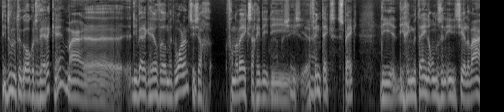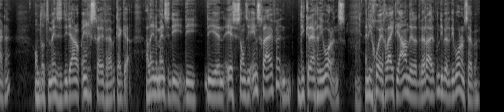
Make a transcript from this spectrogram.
die doen natuurlijk ook het werk, hè, maar uh, die werken heel veel met warrants. Je zag van de week zag je die, die ja, fintech spec, die, die ging meteen onder zijn initiële waarde omdat de mensen die daarop ingeschreven hebben. Kijk, alleen de mensen die, die, die in eerste instantie inschrijven, die krijgen die warrants. En die gooien gelijk die aandelen er weer uit, want die willen die warrants hebben.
